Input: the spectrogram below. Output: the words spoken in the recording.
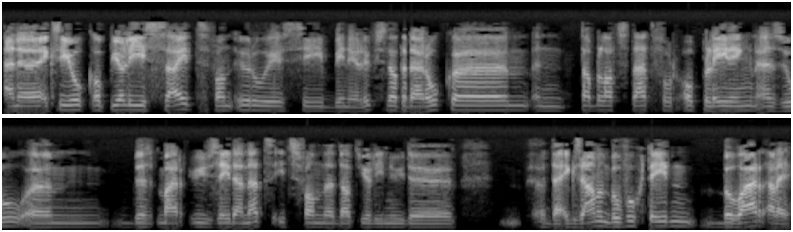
en ik zie ook op jullie site van EuroEC Benelux dat er daar ook uh, een tabblad staat voor opleidingen en zo. Um, dus, maar u zei daarnet iets van dat jullie nu de, de examenbevoegdheden bewaar, allez,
